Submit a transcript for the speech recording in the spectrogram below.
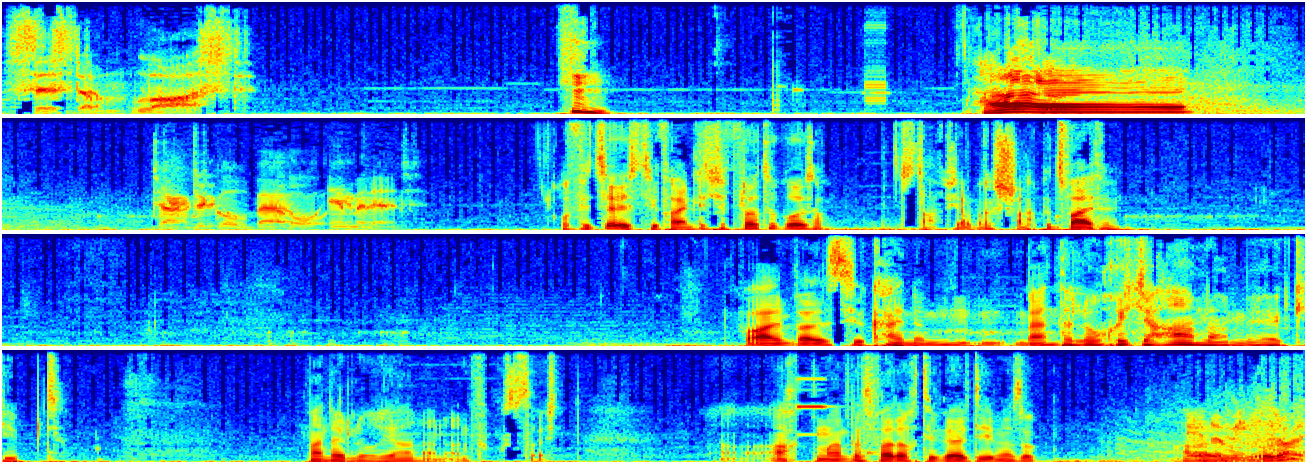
System lost. Hi! Tactical battle imminent. Offiziell ist die feindliche Flotte größer. Das darf ich aber stark bezweifeln. Vor allem, weil es hier keine Mandalorianer mehr gibt. Mandalorianer in Anführungszeichen. Ach man, das war doch die Welt, die immer so... Hallo, oder?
